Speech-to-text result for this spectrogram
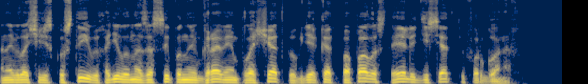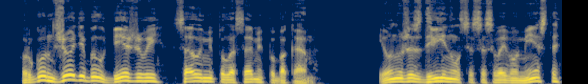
Она вела через кусты и выходила на засыпанную гравием площадку, где, как попало, стояли десятки фургонов. Фургон Джоди был бежевый, с алыми полосами по бокам. И он уже сдвинулся со своего места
